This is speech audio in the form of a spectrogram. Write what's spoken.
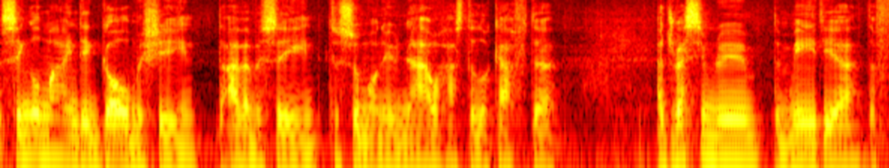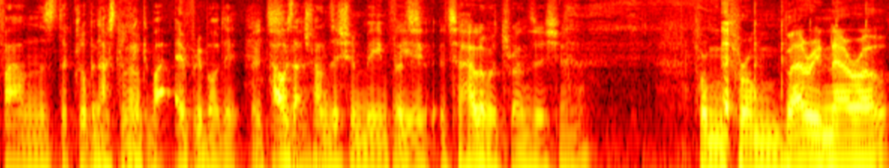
single-minded goal machine that I've ever seen to someone who now has to look after a dressing room, the media, the fans, the club, and has to think about everybody. It's, how has that uh, transition been for It's, you? it's a hell of a transition. eh? From, from very narrow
